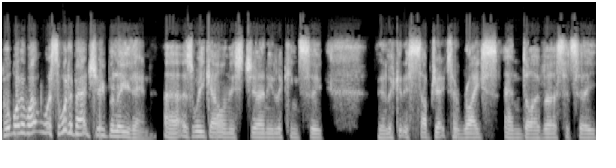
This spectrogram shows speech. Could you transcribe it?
But what about so? What about Jubilee then? Uh, as we go on this journey, looking to you know, look at this subject of race and diversity,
